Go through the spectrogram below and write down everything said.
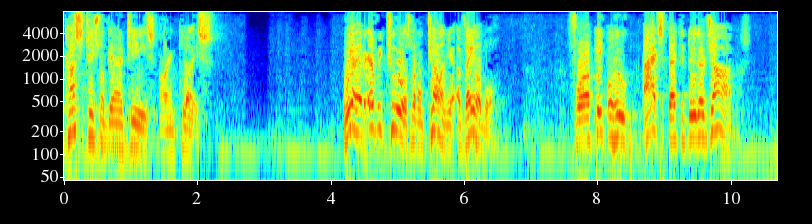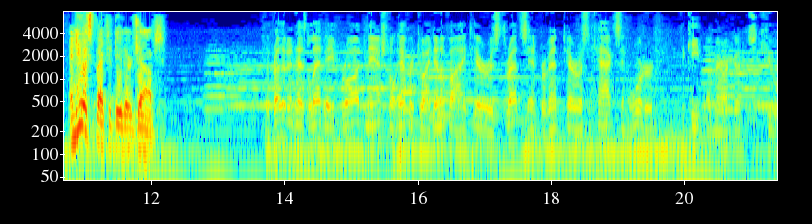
constitutional guarantees are in place. We got to have every tool, is what I'm telling you, available for our people who I expect to do their jobs, and you expect to do their jobs. The President has led a broad national effort to identify terrorist threats and prevent terrorist attacks in order to keep America secure.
